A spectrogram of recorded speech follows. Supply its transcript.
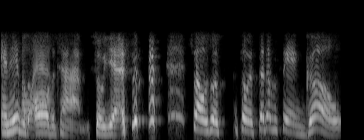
and it was oh, wow. all the time. So yes, so so so instead of saying go,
